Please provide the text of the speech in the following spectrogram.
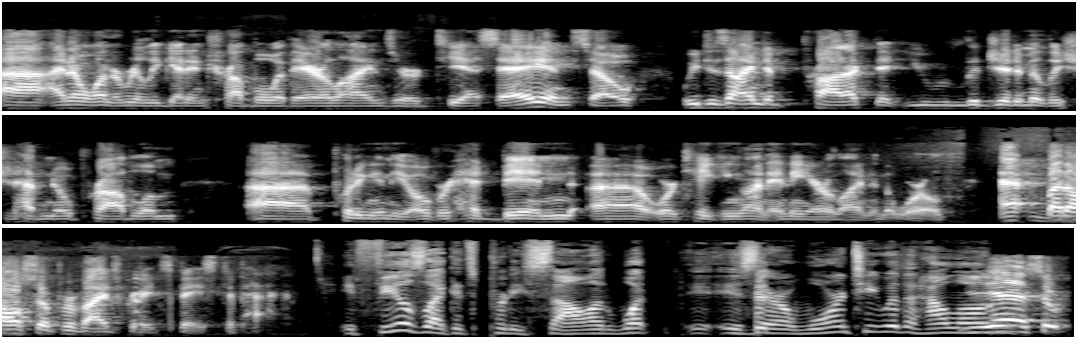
uh, I don't want to really get in trouble with airlines or TSA, and so we designed a product that you legitimately should have no problem uh, putting in the overhead bin uh, or taking on any airline in the world, uh, but also provides great space to pack. It feels like it's pretty solid. What is there a warranty with it? How long? Yeah, so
